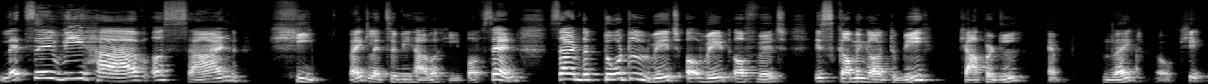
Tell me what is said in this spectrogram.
let's say we have a sand heap, right? Let's say we have a heap of sand. Sand, the total weight, uh, weight of which is coming out to be capital M, right? Okay.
